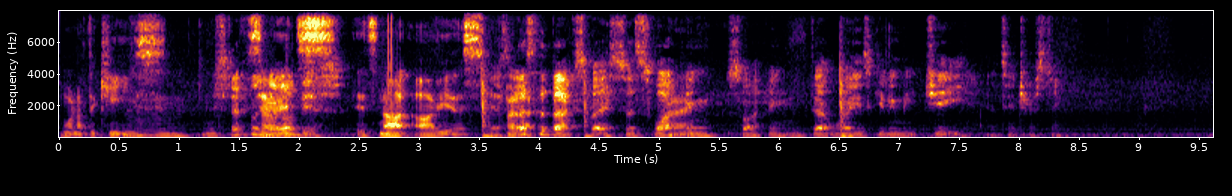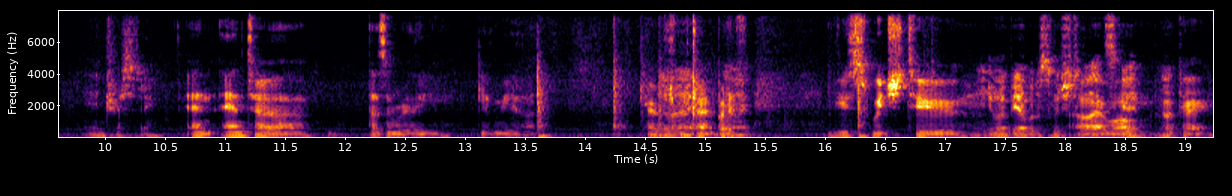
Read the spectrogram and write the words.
one of the keys. Mm, it's definitely So not it's obvious. it's not obvious. Yeah, so that's the backspace. So swiping, swiping that way is giving me G. That's interesting. Interesting. and enter doesn't really give me a character Right, return. But right. if if you switch to You won't be able to switch to oh, I landscape. will. Okay.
